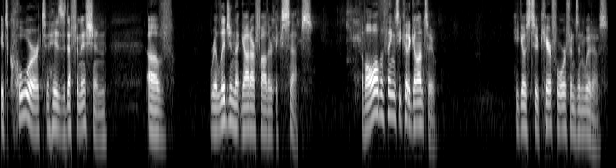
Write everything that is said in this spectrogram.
It's core to his definition of religion that God our Father accepts. Of all the things he could have gone to, he goes to care for orphans and widows.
